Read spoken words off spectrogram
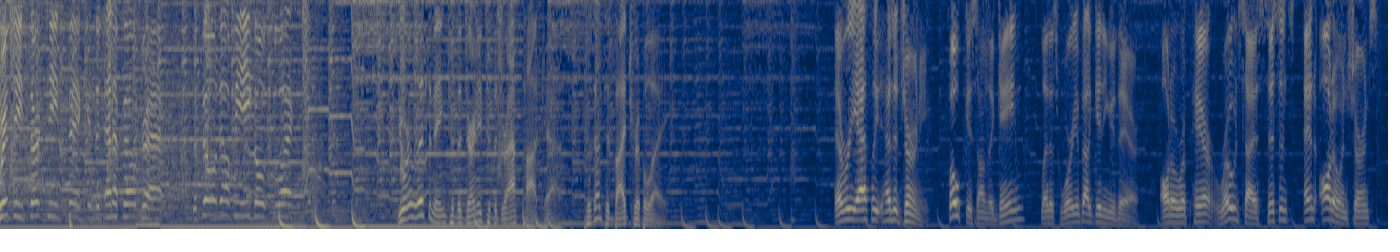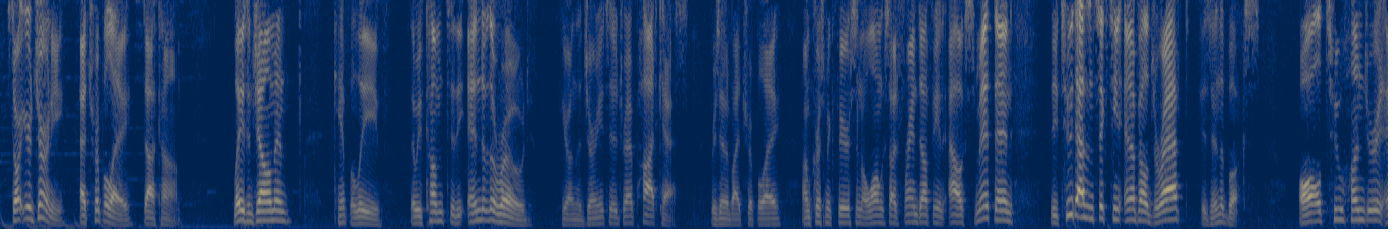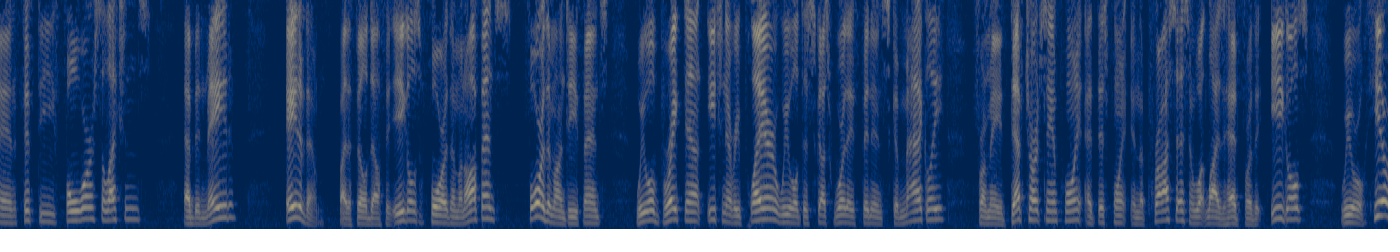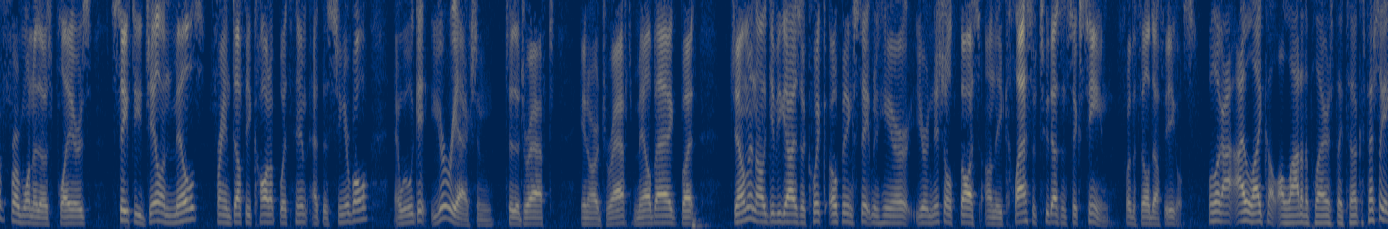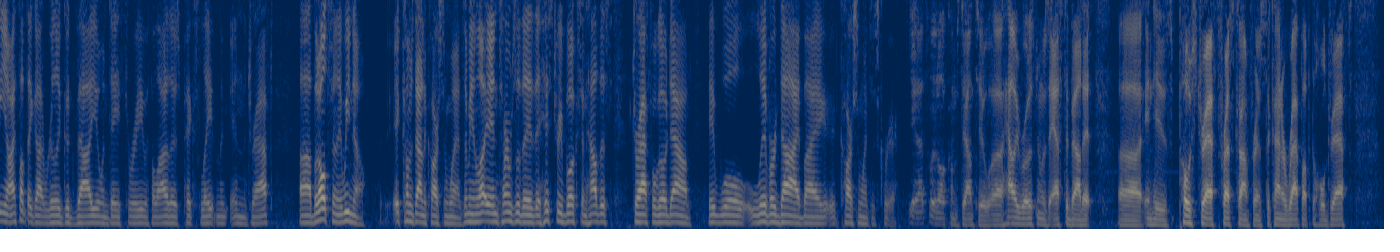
With the 13th pick in the NFL Draft, the Philadelphia Eagles select. You're listening to the Journey to the Draft podcast, presented by AAA. Every athlete has a journey. Focus on the game. Let us worry about getting you there. Auto repair, roadside assistance, and auto insurance. Start your journey at AAA.com. Ladies and gentlemen, can't believe that we've come to the end of the road here on the Journey to the Draft podcast, presented by AAA. I'm Chris McPherson alongside Fran Duffy and Alex Smith, and the 2016 NFL Draft is in the books. All 254 selections have been made, eight of them by the Philadelphia Eagles, four of them on offense, four of them on defense. We will break down each and every player. We will discuss where they fit in schematically from a depth chart standpoint at this point in the process and what lies ahead for the Eagles. We will hear from one of those players, safety Jalen Mills. Fran Duffy caught up with him at the Senior Bowl, and we will get your reaction to the draft in our draft mailbag. But, gentlemen, I'll give you guys a quick opening statement here. Your initial thoughts on the class of 2016 for the Philadelphia Eagles. Well, look, I, I like a, a, lot of the players they took, especially you know I thought they got really good value in day three with a lot of those picks late in the in the draft. Uh, but ultimately, we know it comes down to Carson Wentz. I mean, in terms of the the history books and how this draft will go down, it will live or die by Carson Wentz's career. Yeah, that's what it all comes down to. Uh, Howie Roseman was asked about it uh, in his post draft press conference to kind of wrap up the whole draft.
